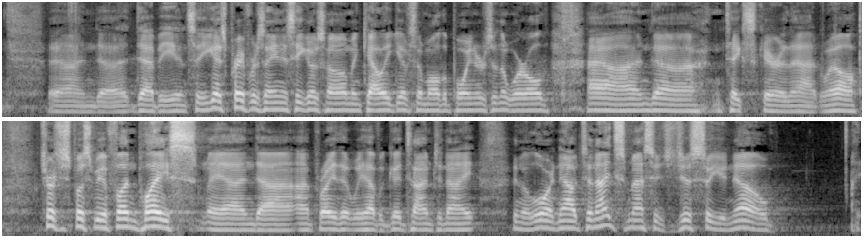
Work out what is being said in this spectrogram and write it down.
and uh, Debbie. And so you guys pray for Zane as he goes home, and Callie gives him all the pointers in the world and uh, takes care of that. Well, church is supposed to be a fun place, and uh, I pray that we have a good time tonight in the Lord. Now, tonight's message, just so you know,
